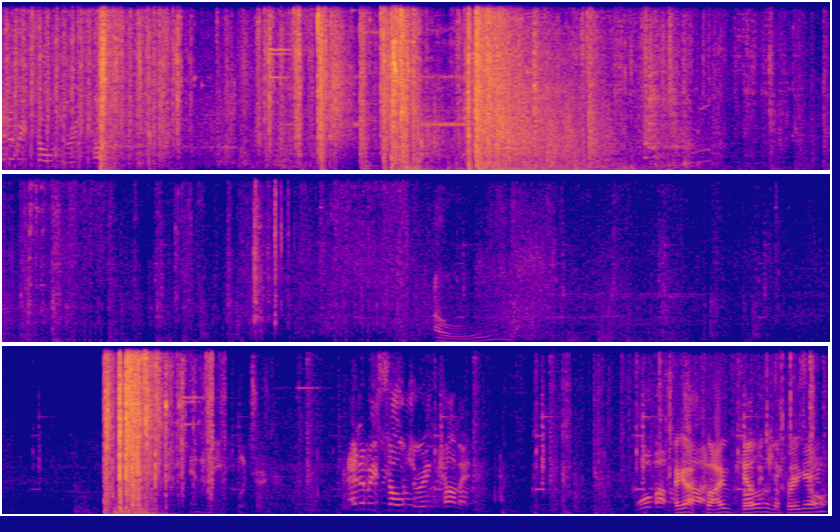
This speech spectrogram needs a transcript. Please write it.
Enemy soldier incoming. Oh. Enemy butchered. Enemy soldier incoming. Warm up. I got five kills in the pregame.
